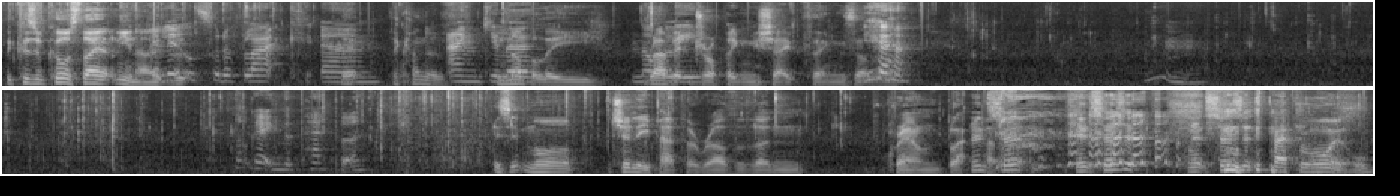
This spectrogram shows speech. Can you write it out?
because of course they, you know, A little the- sort of black. They're, Um, they're kind of angular, knobbly, knobbly- rabbit dropping shaped things, aren't yeah. Hmm. Not getting the pepper. Is it more chili pepper rather than ground black it's pepper? a, it says it. It says it's pepper oil.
